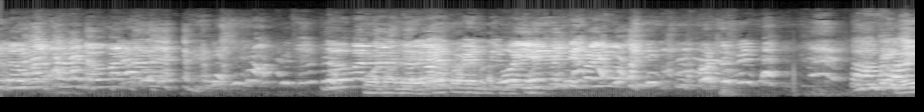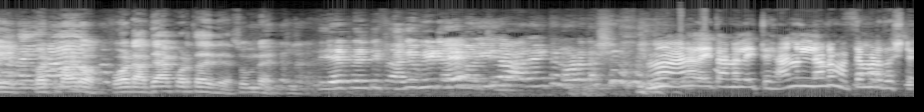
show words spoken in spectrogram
ಡವ್ ಮಾಡ್ತಾಳೆ, ಡವ್ ಮಾಡ್ತಾಳೆ. ಡವ್ ಮಾಡ್ತಾಳೆ. ಓ, 825. ಏಯ್ ಕಟ್ ಮಾಡು. ಫೋಟೋ ಅದೇ ಹಾಕಿ ಕೊಡ್ತಾ ಇದೆ ಸುಮ್ನೆ. 825. ಹಾಗೆ ವಿಡಿಯೋ ವಿಡಿಯೋ ಆನೈತೆ ನೋಡೋ ದಕ್ಷಿಣ ಹ್ಞೂ ಆನಲ್ ಐತೆ ಆನಲ್ ಐತೆ. ಆನಲ್ ಇಲ್ಲ ಅಂದ್ರೆ ಮತ್ತೆ ಮಾಡೋದಷ್ಟೇ.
